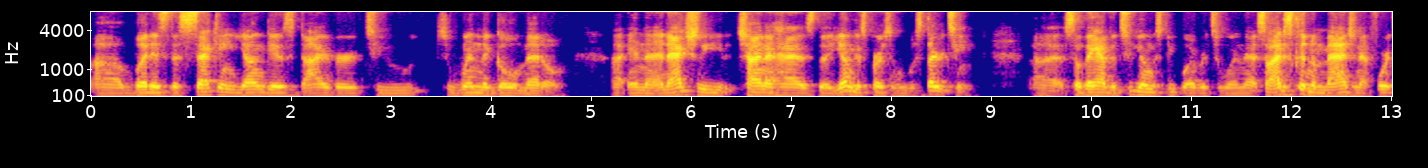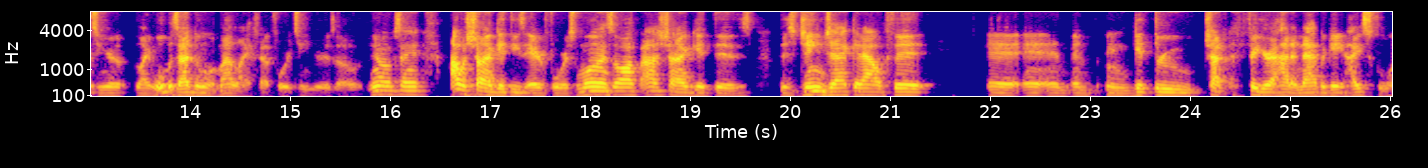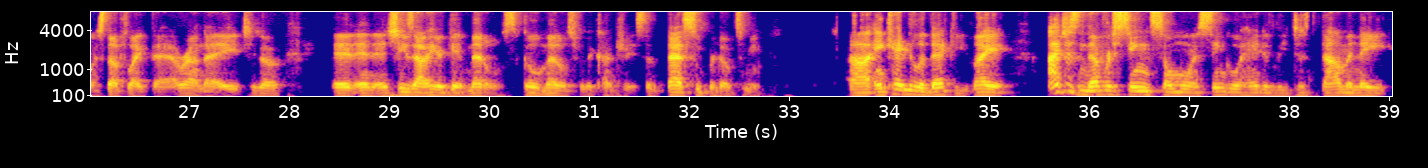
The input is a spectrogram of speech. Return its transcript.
um, but is the second youngest diver to to win the gold medal, uh, and and actually China has the youngest person who was 13. Uh, so they have the two youngest people ever to win that. So I just couldn't imagine at 14 years, like what was I doing with my life at 14 years old? You know what I'm saying? I was trying to get these Air Force Ones off. I was trying to get this this jean jacket outfit and and and, get through, try to figure out how to navigate high school and stuff like that around that age. You know, and and, and she's out here getting medals, gold medals for the country. So that's super dope to me. Uh, and Katie Ledecky, like I just never seen someone single handedly just dominate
